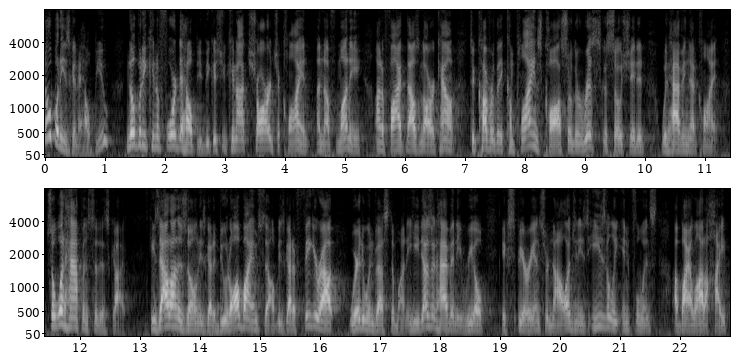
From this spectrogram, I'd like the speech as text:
Nobody's going to help you. Nobody can afford to help you because you cannot charge a client enough money on a $5,000 account to cover the compliance costs or the risks associated with having that client. So, what happens to this guy? He's out on his own. He's got to do it all by himself. He's got to figure out where to invest the money. He doesn't have any real experience or knowledge, and he's easily influenced uh, by a lot of hype.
